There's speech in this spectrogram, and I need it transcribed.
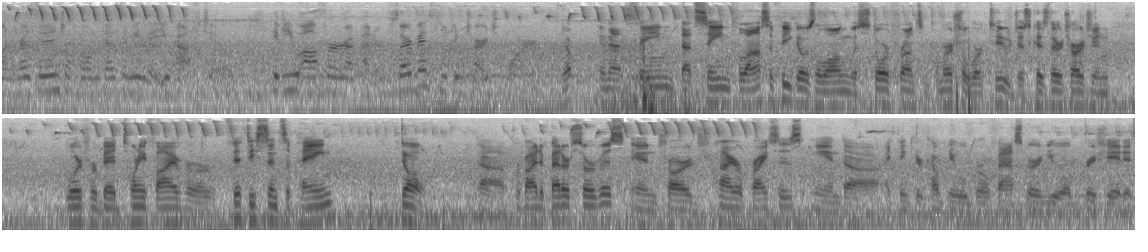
on a residential home doesn't mean that you have to. If you offer a better service, you can charge more. Yep. And that same that same philosophy goes along with storefronts and commercial work too. Just because they're charging, Lord forbid, 25 or 50 cents a pane, don't. Uh, provide a better service and charge higher prices, and uh, I think your company will grow faster and you will appreciate it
